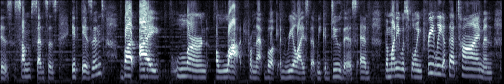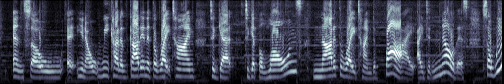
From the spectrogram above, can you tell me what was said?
is, some senses it isn't. But I learned a lot from that book and realized that we could do this. And the money was flowing freely at that time. And, and so, eh, you know, we kind of got in at the right time to get to get the loans, not at the right time to buy. I didn't know this. So we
